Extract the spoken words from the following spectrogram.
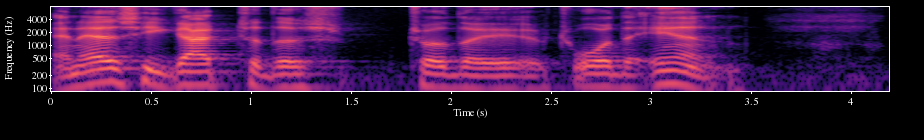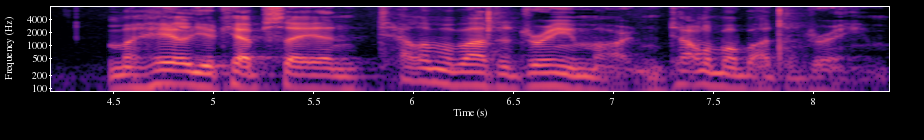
And as he got to the toward the, toward the end, Mahalia kept saying, Tell him about the dream, Martin. Tell him about the dream.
